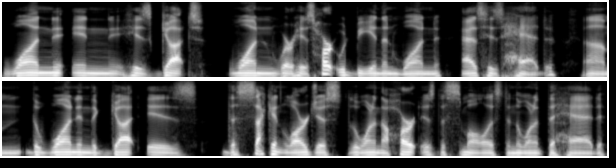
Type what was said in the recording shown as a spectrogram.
one in his gut, one where his heart would be, and then one as his head. Um, the one in the gut is the second largest, the one in the heart is the smallest, and the one at the head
